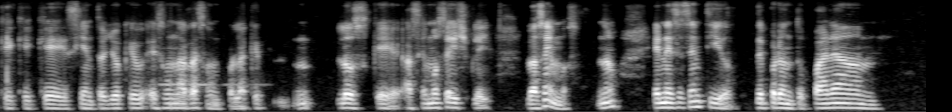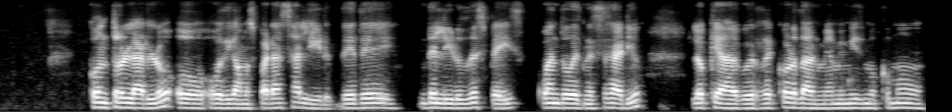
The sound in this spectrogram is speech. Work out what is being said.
Que, que, siento yo que es una razón por la que los que hacemos Ageplay lo hacemos, ¿no? En ese sentido, de pronto, para mm, controlarlo o, digamos para salir de, de, del Little Space cuando es necesario, lo que hago es recordarme a mí mismo como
